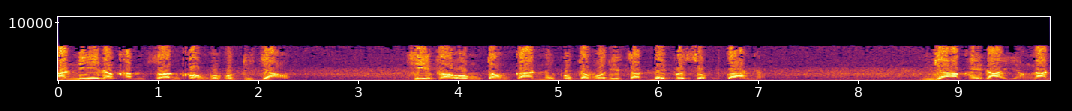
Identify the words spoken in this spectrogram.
อันนี้แหละคำสอนของพระพุทธเจ้า ที่พระองค์ต้องการในพุทธบริษัทได้ประสบการณ์อยากให้ได้อย่างนั้น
